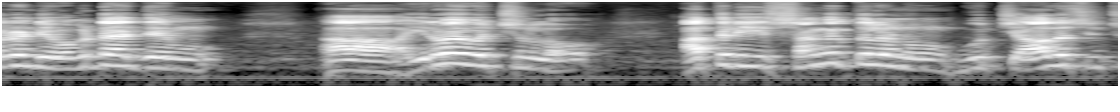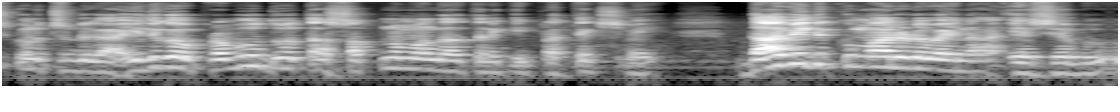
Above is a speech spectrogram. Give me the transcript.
చూడండి ఒకటో అధ్యాయము ఆ, ఇరవై వచ్చంలో అతడి సంగతులను గూర్చి ఆలోచించుకొనుచుండగా ఇదిగో ప్రభు దూత స్వప్నమందు అతనికి ప్రత్యక్షమై దావీది కుమారుడు అయిన యేసేబు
